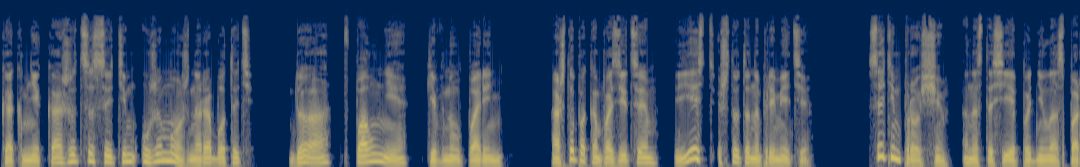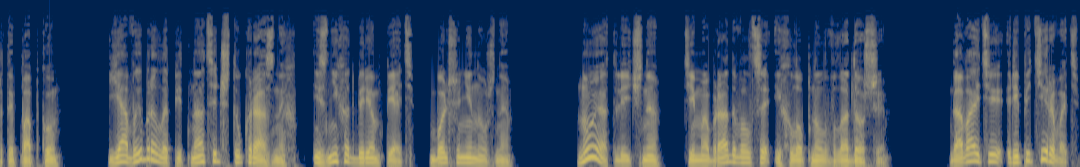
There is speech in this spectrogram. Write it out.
Как мне кажется, с этим уже можно работать. «Да, вполне», — кивнул парень. «А что по композициям? Есть что-то на примете?» «С этим проще», — Анастасия подняла с парты папку. «Я выбрала 15 штук разных. Из них отберем 5. Больше не нужно». «Ну и отлично», — Тим обрадовался и хлопнул в ладоши. «Давайте репетировать».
